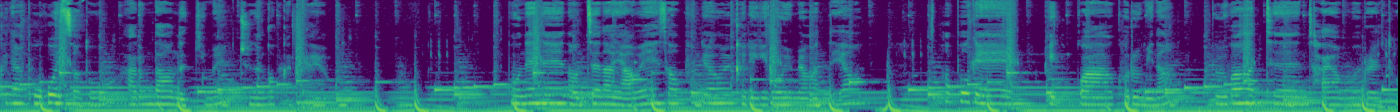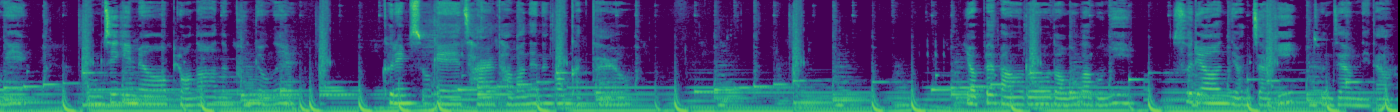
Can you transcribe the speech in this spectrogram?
그냥 보고 있어도 아름다운 느낌을 주는 것 같아요. 모네는 언제나 야외에서 풍경을 그리기로 유명한데요. 화폭에 빛과 구름이나 물과 같은 자연물을 통해 움직이며 변화하는 풍경을 그림 속에 잘 담아내는 것 같아요. 옆에 방으로 넘어가 보니 수련 연작이 존재합니다.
